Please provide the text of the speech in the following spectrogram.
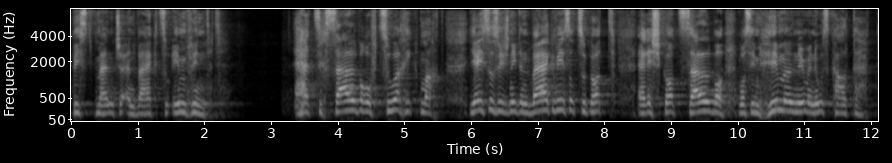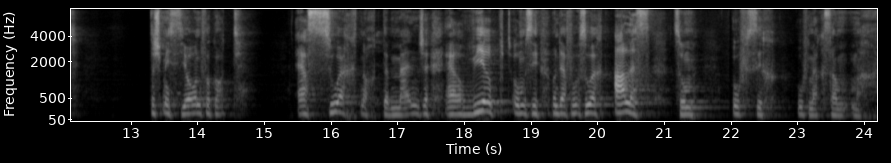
bis die Menschen einen Weg zu ihm finden. Er hat sich selber auf die Suche gemacht. Jesus ist nicht ein Wegweiser zu Gott. Er ist Gott selber, was im Himmel nicht mehr ausgehalten hat. Das ist die Mission von Gott. Er sucht nach den Menschen, er wirbt um sie und er versucht alles zum auf sich aufmerksam machen.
